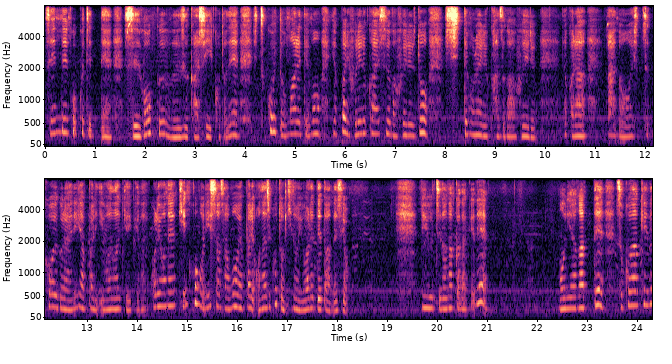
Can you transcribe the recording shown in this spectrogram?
宣伝告知ってすごく難しいことで、しつこいと思われても、やっぱり触れる回数が増えると知ってもらえる数が増える。だから、あの、しつこいぐらいにやっぱり言わなきゃいけない。これをね、キングコング西野さんもやっぱり同じことを昨日言われてたんですよ。身内の中だけで、盛り上がって、そこだけで、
